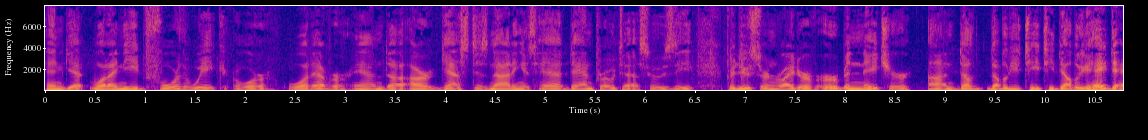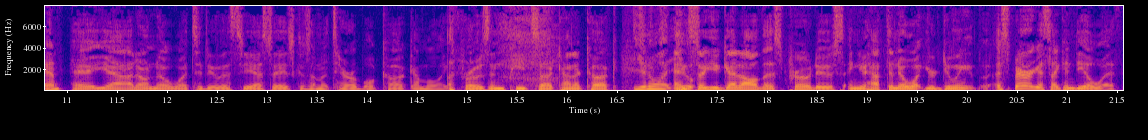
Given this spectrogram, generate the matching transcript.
and get what I need for the week or whatever. And uh, our guest is nodding his head, Dan Protess, who's the producer and writer of Urban Nature on WTTW. Hey, Dan. Hey, yeah, I don't know what to do with CSAs because I'm a terrible cook. I'm a like frozen pizza kind of cook. You know what? And You- so you get all this produce, and you have to know what you're doing. Asparagus, I can deal with.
